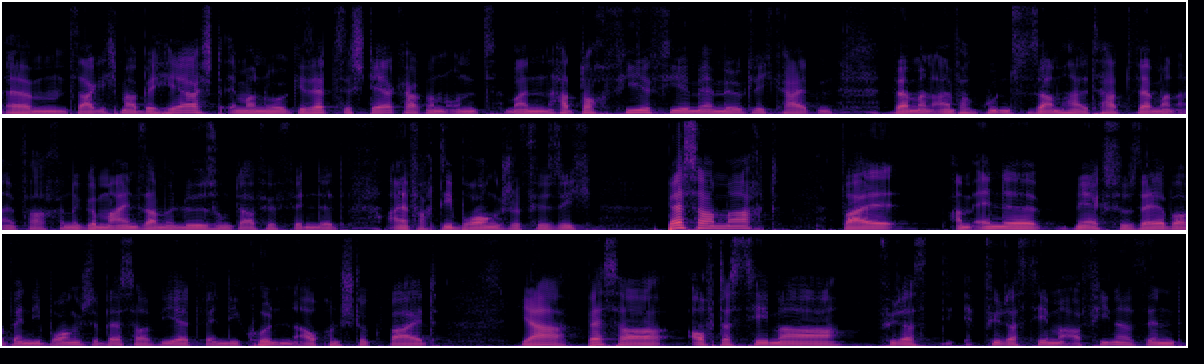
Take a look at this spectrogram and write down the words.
ähm, sage ich mal, beherrscht, immer nur Gesetze stärkeren und man hat doch viel, viel mehr Möglichkeiten, wenn man einfach guten Zusammenhalt hat, wenn man einfach eine gemeinsame Lösung dafür findet, einfach die Branche für sich besser macht, weil am Ende merkst du selber, wenn die Branche besser wird, wenn die Kunden auch ein Stück weit ja, besser auf das Thema, für das, für das Thema affiner sind,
